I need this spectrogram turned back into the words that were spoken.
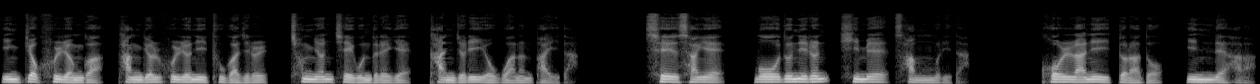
인격 훈련과 단결 훈련이 두 가지를 청년 제군들에게 간절히 요구하는 바이다. 세상의 모든 일은 힘의 산물이다. 곤란이 있더라도 인내하라.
